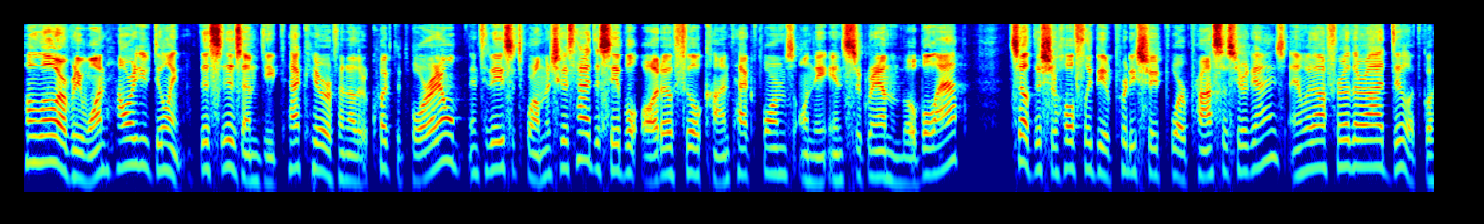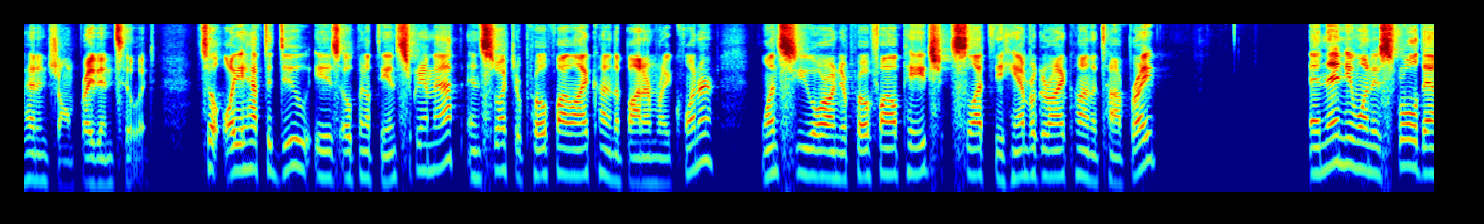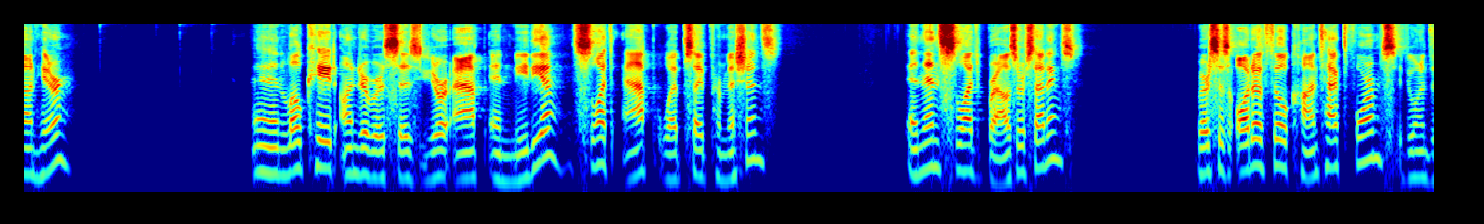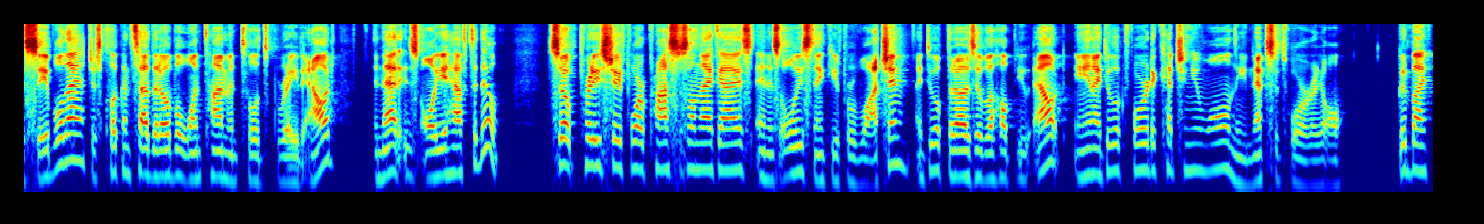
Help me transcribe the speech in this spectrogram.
Hello everyone, how are you doing? This is MD Tech here with another quick tutorial. In today's tutorial, I'm going to show you how to disable autofill contact forms on the Instagram mobile app. So this should hopefully be a pretty straightforward process here guys, and without further ado, let's go ahead and jump right into it. So all you have to do is open up the Instagram app and select your profile icon in the bottom right corner. Once you are on your profile page, select the hamburger icon in the top right, and then you want to scroll down here and locate under where it says your app and media, select app website permissions, and then select browser settings. Where it says autofill contact forms, if you want to disable that, just click inside that oval one time until it's grayed out, and that is all you have to do. So pretty straightforward process on that, guys. And as always, thank you for watching. I do hope that I was able to help you out, and I do look forward to catching you all in the next tutorial. Goodbye.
